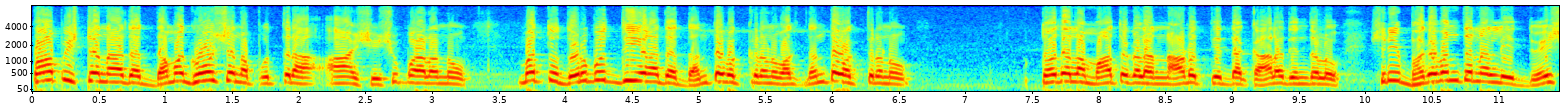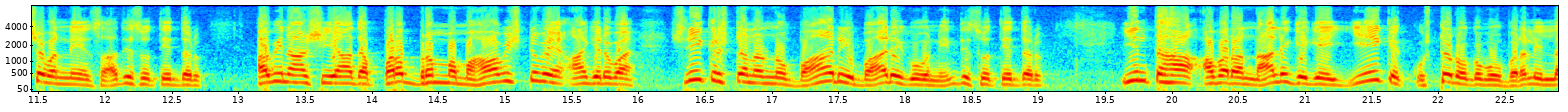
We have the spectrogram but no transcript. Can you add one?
ಪಾಪಿಷ್ಟನಾದ ದಮಘೋಷನ ಪುತ್ರ ಆ ಶಿಶುಪಾಲನು ಮತ್ತು ದುರ್ಬುದ್ಧಿಯಾದ ದಂತವಕ್ರನು ದಂತವಕ್ರನು ತೊದಲ ಮಾತುಗಳನ್ನಾಡುತ್ತಿದ್ದ ಕಾಲದಿಂದಲೂ ಶ್ರೀ ಭಗವಂತನಲ್ಲಿ ದ್ವೇಷವನ್ನೇ ಸಾಧಿಸುತ್ತಿದ್ದರು. ಅವಿನಾಶಿಯಾದ ಪರಬ್ರಹ್ಮ ಮಹಾವಿಷ್ಣುವೇ ಆಗಿರುವ ಶ್ರೀಕೃಷ್ಣನನ್ನು ಬಾರಿ ಬಾರಿಗೂ ನಿಂದಿಸುತ್ತಿದ್ದರು. ಇಂತಹ ಅವರ ನಾಲಿಗೆಗೆ ಏಕೆ ಕುಷ್ಠರೋಗವು ಬರಲಿಲ್ಲ?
